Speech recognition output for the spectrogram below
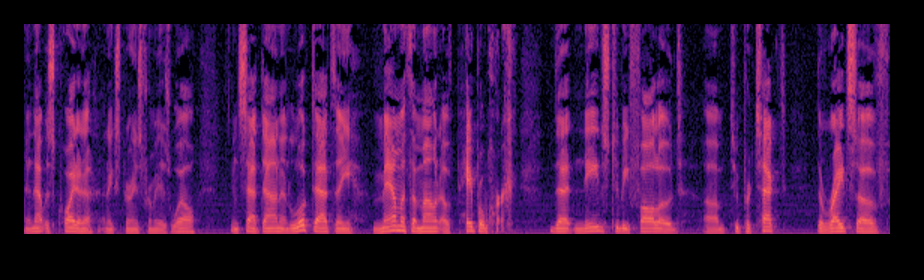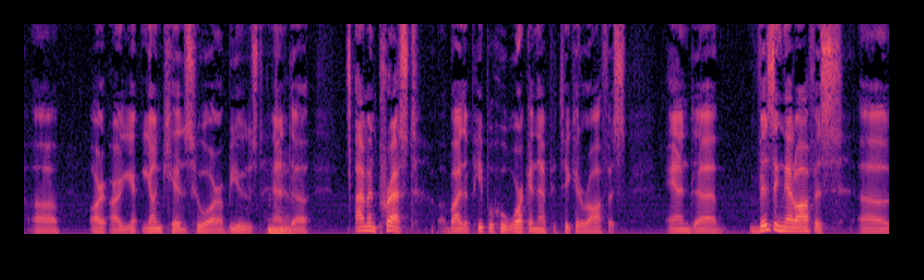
and that was quite a, an experience for me as well. And sat down and looked at the mammoth amount of paperwork that needs to be followed um, to protect the rights of uh, our, our young kids who are abused. Mm-hmm. And uh, I'm impressed by the people who work in that particular office. And uh, visiting that office uh,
